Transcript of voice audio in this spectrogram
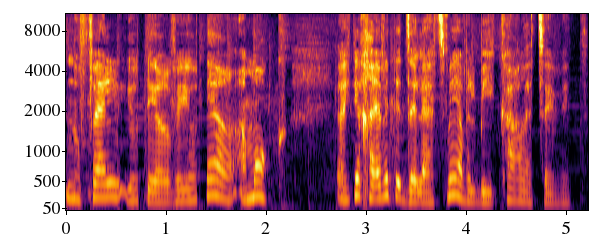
נופל יותר ויותר עמוק. הייתי חייבת את זה לעצמי, אבל בעיקר לצוות.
